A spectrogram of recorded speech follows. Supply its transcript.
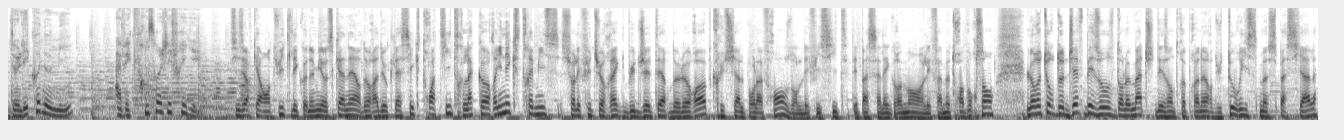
de l'économie avec François Geffrier. 6h48, l'économie au scanner de Radio Classique. Trois titres. L'accord in extremis sur les futures règles budgétaires de l'Europe, crucial pour la France, dont le déficit dépasse allègrement les fameux 3%. Le retour de Jeff Bezos dans le match des entrepreneurs du tourisme spatial.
